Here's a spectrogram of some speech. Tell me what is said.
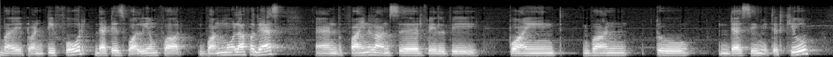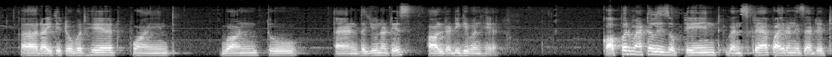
by 24 that is volume for 1 mole of a gas. And the final answer will be 0.12 decimeter cube uh, write it over here 0.12 and the unit is already given here copper metal is obtained when scrap iron is added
